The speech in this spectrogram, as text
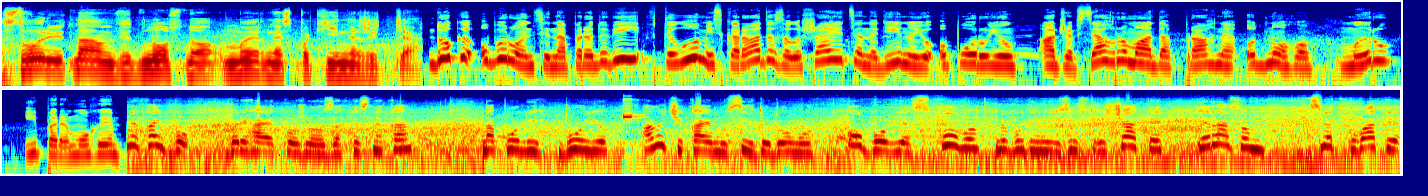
створюють нам відносно мирне, спокійне життя. Доки оборонці на передовій, в тилу міська рада залишається надійною опорою, адже вся громада прагне одного миру і перемоги. Нехай Бог берігає кожного захисника на полі бою. А ми чекаємо всіх додому. Обов'язково ми будемо їх зустрічати і разом святкувати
